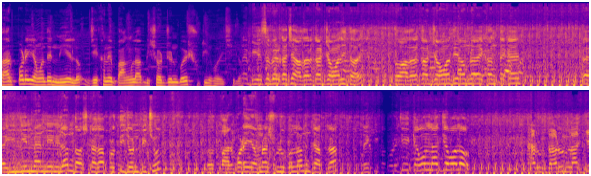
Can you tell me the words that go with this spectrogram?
তারপরেই আমাদের নিয়ে এলো যেখানে বাংলা বিসর্জন বইয়ের শুটিং হয়েছিল। বিএসএফ এর কাছে আধার কার্ড জমা দিতে হয়। তো আধার কার্ড জমা দিয়ে আমরা এখান থেকে ইঞ্জিন ভ্যান নিয়ে নিলাম দশ টাকা প্রতিজন পিছু। তো তারপরেই আমরা শুরু করলাম যাত্রা। দেখি করেছি কেমন লাগছে বলো? দারুণ দারুণ লাগছে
